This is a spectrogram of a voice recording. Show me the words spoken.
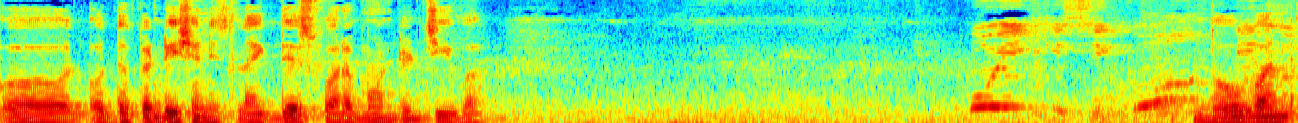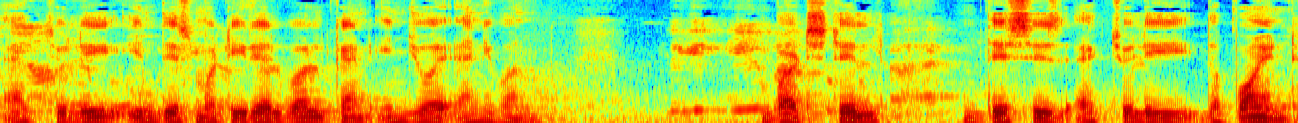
uh, the condition is like this for a bonded jiva. no one actually in this material world can enjoy anyone. but still this is actually the point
